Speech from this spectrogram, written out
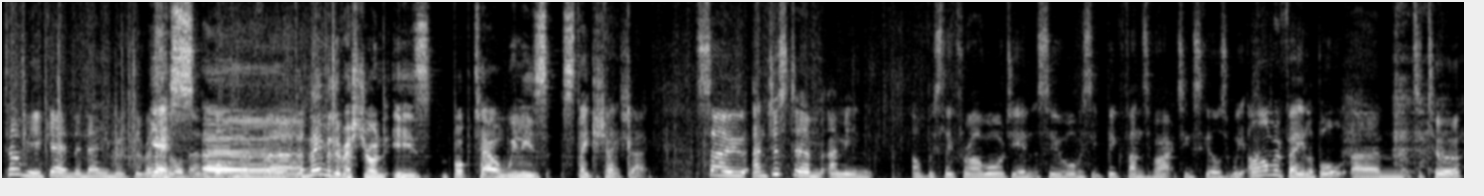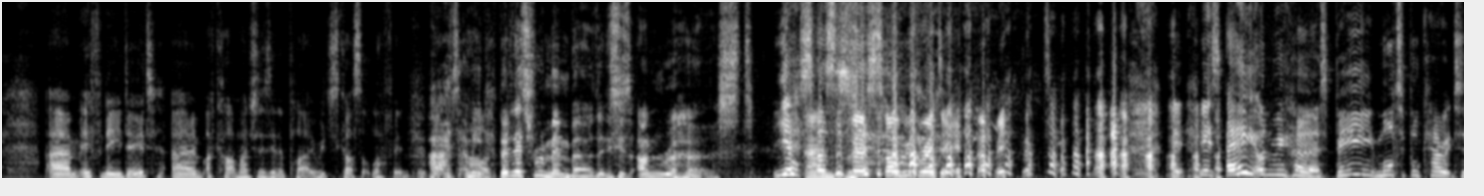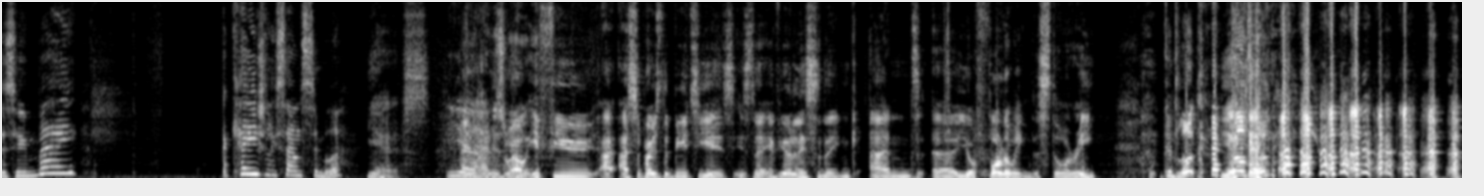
tell me again the name of the restaurant Yes, at the bottom uh, of uh, the name of the restaurant is Bobtail Willie's Steak Shack. Steak. Shack? So, and just um, I mean. Obviously, for our audience who are obviously big fans of our acting skills, we are available um, to tour um, if needed. Um, I can't imagine us in a play. We just can't stop laughing. I, I mean, but let's remember that this is unrehearsed. Yes, that's the first time we've read it. I mean, it- it's A, unrehearsed, B, multiple characters who may occasionally sound similar. Yes. Yeah. And, and as well, if you, I, I suppose the beauty is, is that if you're listening and uh, you're following the story, Good luck. Yeah. well done.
